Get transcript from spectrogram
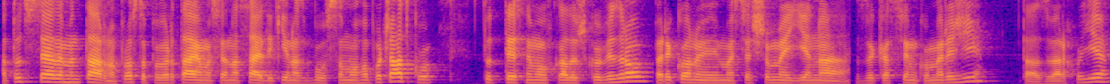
А тут все елементарно. Просто повертаємося на сайт, який у нас був з самого початку. Тут тиснемо вкладочку Withdraw, переконуємося, що ми є на ZK Sync мережі. Та зверху є.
